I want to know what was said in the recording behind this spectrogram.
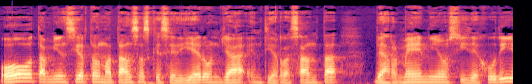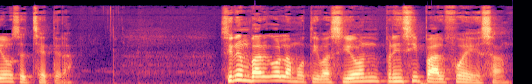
o también ciertas matanzas que se dieron ya en Tierra Santa de armenios y de judíos, etc. Sin embargo, la motivación principal fue esa.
